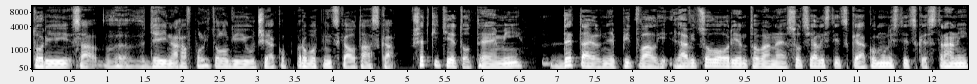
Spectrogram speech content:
ktorý sa v, v dejinách a v politológii učí ako robotnícka otázka. Všetky tieto témy detailne pitvali ľavicovo orientované socialistické a komunistické strany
